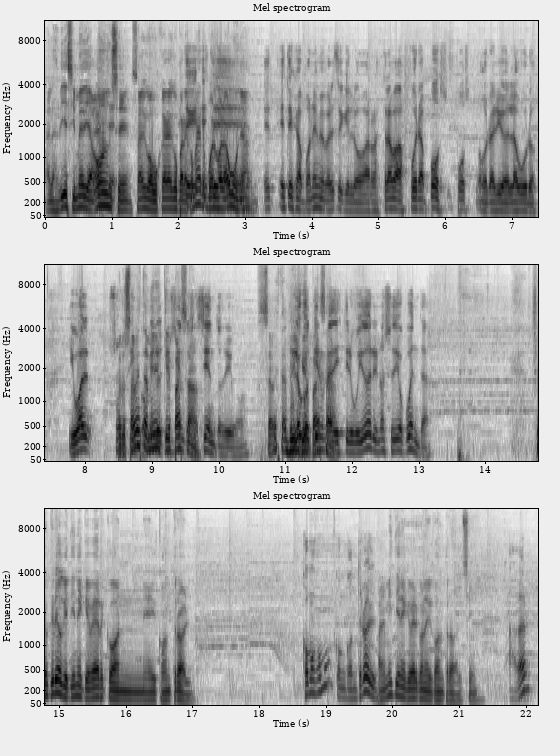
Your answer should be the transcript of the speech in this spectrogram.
a las diez y media, este- once, salgo a buscar algo para este- comer, vuelvo a la este- una. Este japonés me parece que lo arrastraba afuera post, post horario del laburo. Igual son Pero ¿sabes también qué pasa? digo. ¿Sabes también El loco tiene una distribuidora y no se dio cuenta. Yo creo que tiene que ver con el control. ¿Cómo, cómo? ¿Con control? Para mí tiene que ver con el control, sí. A ver.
